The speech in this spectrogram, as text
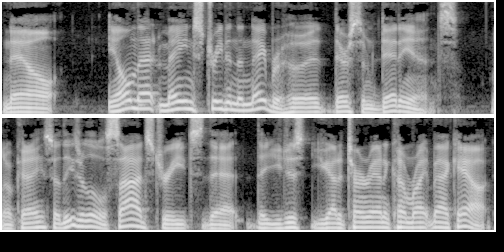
Now, on that main street in the neighborhood, there's some dead ends. Okay, so these are little side streets that, that you just you got to turn around and come right back out.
